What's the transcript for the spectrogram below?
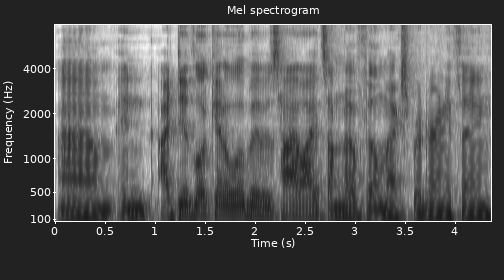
Um, and I did look at a little bit of his highlights. I'm no film expert or anything,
